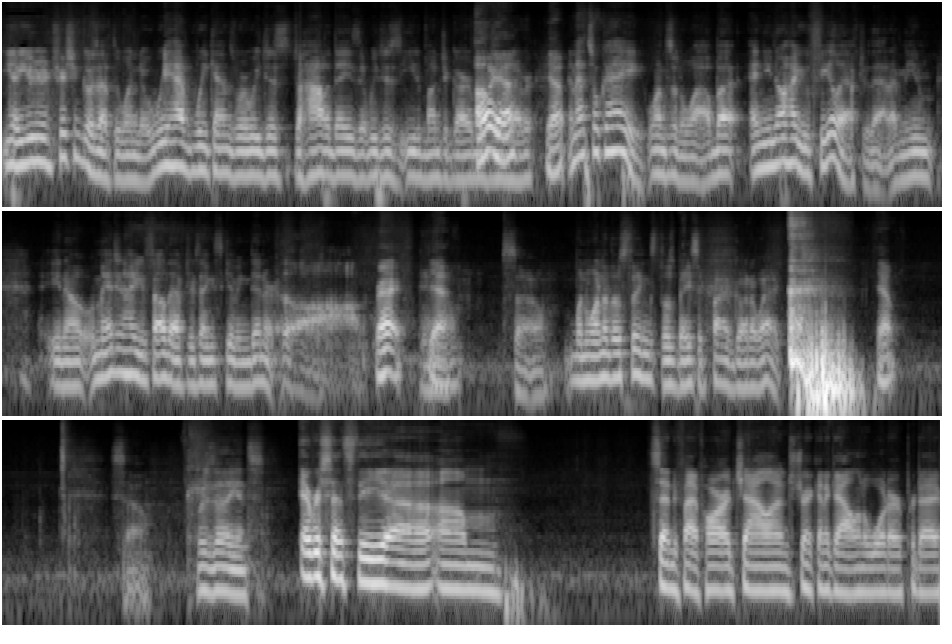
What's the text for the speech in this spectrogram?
You know, your nutrition goes out the window. We have weekends where we just the holidays that we just eat a bunch of garbage Oh, or yeah. whatever. Yep. And that's okay once in a while. But and you know how you feel after that. I mean, you know, imagine how you felt after Thanksgiving dinner. Ugh, Right. Yeah. know? So when one of those things, those basic five go out of whack. Yep. So resilience. ever since the uh, um, 75 hard challenge, drinking a gallon of water per day,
